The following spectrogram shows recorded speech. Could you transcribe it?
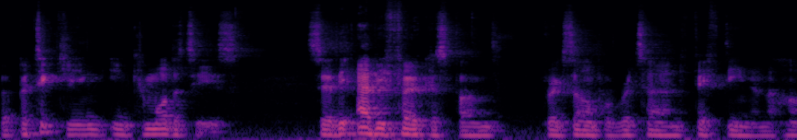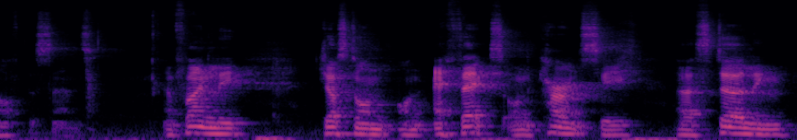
but particularly in, commodities. So the Abbey Focus Fund for example, returned 15.5%. And finally, just on, on FX, on currency, uh, sterling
